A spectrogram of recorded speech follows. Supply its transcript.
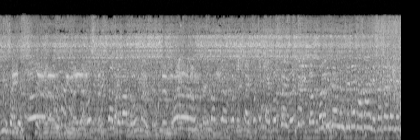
sí, ya la última ya. Termina ya la Bote chay, bote chay, bote chay, bote chay. Bote chay mwen tete pa pale, pa pale men.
